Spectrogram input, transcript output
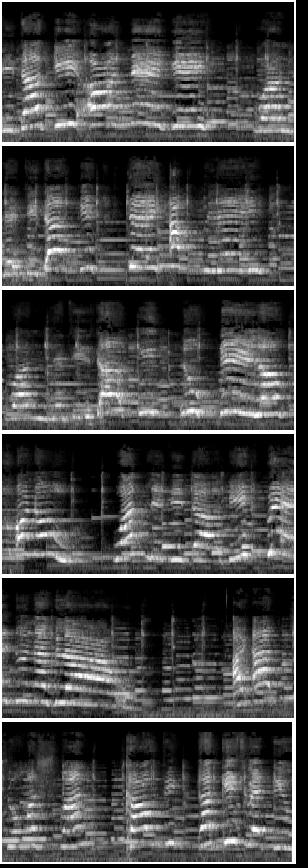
little ducky on Nicky. One little ducky, stay up play. One little ducky, look below. Oh no! One little ducky fell to the ground. I had so much fun counting duckies with you.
